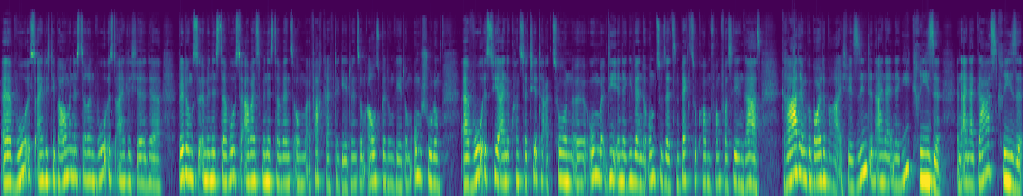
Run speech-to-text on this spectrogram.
Äh, wo ist eigentlich die Bauministerin? Wo ist eigentlich äh, der Bildungsminister? Wo ist der Arbeitsminister, wenn es um Fachkräfte geht, wenn es um Ausbildung geht, um Umschulung? Äh, wo ist hier eine konstatierte Aktion, äh, um die Energiewende umzusetzen, wegzukommen vom fossilen Gas? Gerade im Gebäudebereich. Wir sind in einer Energiekrise, in einer Gaskrise.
